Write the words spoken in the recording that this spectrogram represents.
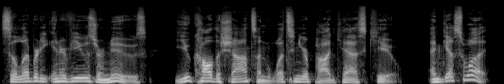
celebrity interviews or news, you call the shots on what's in your podcast queue. And guess what?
